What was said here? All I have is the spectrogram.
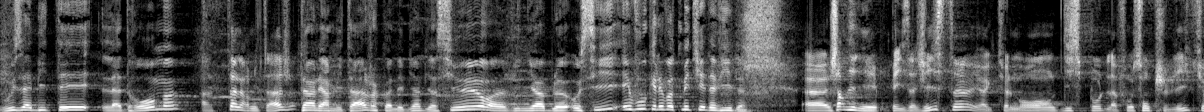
Vous habitez la Drôme. À Tain-l'Hermitage. Tain-l'Hermitage, on connaît bien, bien sûr. Euh, vignoble aussi. Et vous, quel est votre métier, David? Euh, jardinier, paysagiste, et actuellement dispo de la fonction publique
